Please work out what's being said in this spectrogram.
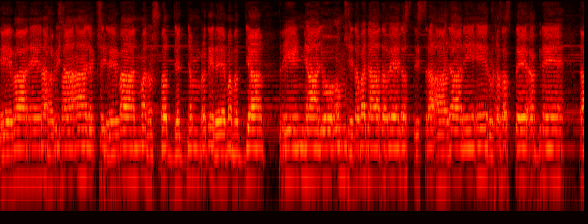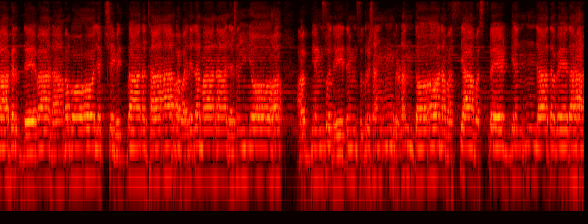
एवानेन हविषा यक्षिदेवान्मनुष्वद्यज्ञम् प्रतिरेममद्य त्रीण्यायोंशितवजातवेदस्तिस्र आजानीरुषसस्ते अग्ने। ताभिर्देवानामवो यक्षि विद्वानथा आपवयजमानाय संयोः अग्निम् सुदीतिम् सुदृशम् गृणन्तो नमस्यामस्त्वेड्यम् जातवेदः।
